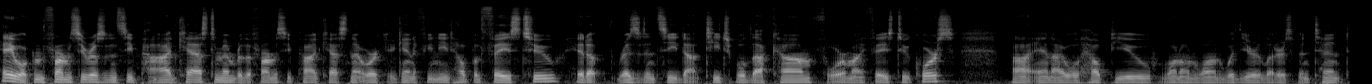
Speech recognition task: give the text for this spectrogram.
Hey, welcome to the Pharmacy Residency Podcast, a member of the Pharmacy Podcast Network. Again, if you need help with phase two, hit up residency.teachable.com for my phase two course, uh, and I will help you one on one with your letters of intent,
